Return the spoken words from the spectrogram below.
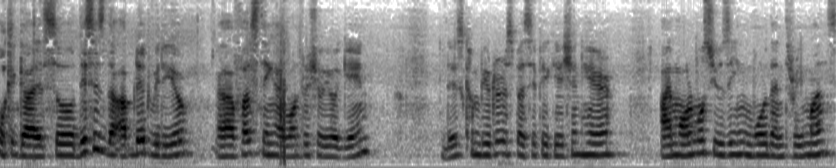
Okay guys so this is the update video. Uh, first thing I want to show you again this computer specification here. I'm almost using more than three months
